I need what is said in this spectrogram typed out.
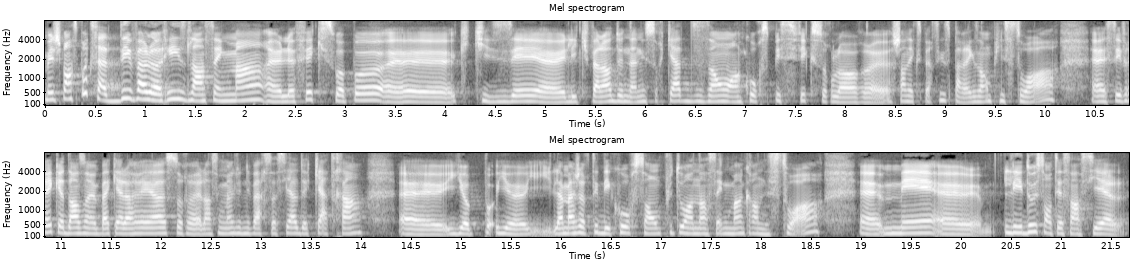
Mais je pense pas que ça dévalorise l'enseignement, euh, le fait qu'il soit pas euh, qu'ils aient euh, l'équivalent d'une année sur quatre, disons, en cours spécifiques sur leur euh, champ d'expertise, par exemple l'histoire. Euh, c'est vrai que dans un baccalauréat sur l'enseignement de l'univers social de quatre ans, y a, il y a, la majorité des cours sont plutôt en enseignement qu'en histoire, mais les deux sont essentiels.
